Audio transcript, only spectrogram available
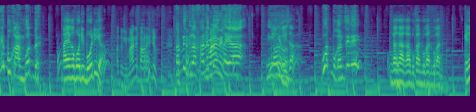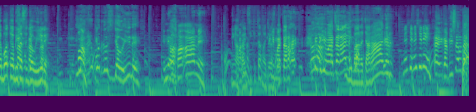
Kayak bukan bot deh. Kayak nge-body-body ya? Aduh gimana Bang Reju? Tapi gerakannya tuh kayak Ini bisa. Bot bukan sih nih? Enggak, enggak, enggak, bukan, bukan, bukan. Kayaknya bot gak bisa Bukan, sejauh bukan, ini deh. Iya, kayak bot gak sejauh ini deh. ini apaan nih? Ini ngapain sih kita nggak Ini jelas? gimana caranya? Ini gimana caranya? Gimana caranya? Sini sini sini. Eh, gak bisa udah.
